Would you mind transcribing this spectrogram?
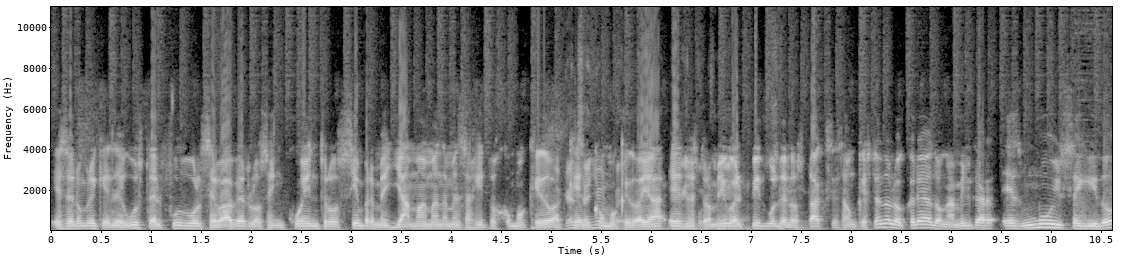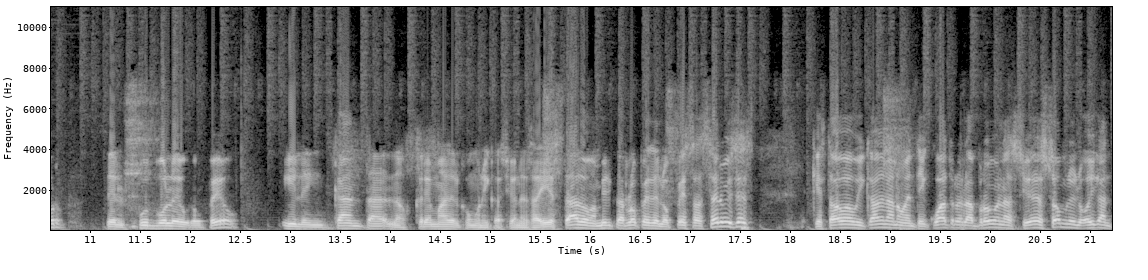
es el hombre que le gusta el fútbol, se va a ver los encuentros, siempre me llama, me manda mensajitos, cómo quedó Aquel aquel, cómo quedó allá, es nuestro amigo el pitbull de los taxes. Aunque usted no lo crea, don Amílcar es muy seguidor del fútbol europeo y le encantan los cremas de comunicaciones. Ahí está don Amílcar López de López Services, que estaba ubicado en la 94 de la Broadway en la ciudad de Somerville. Oigan,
